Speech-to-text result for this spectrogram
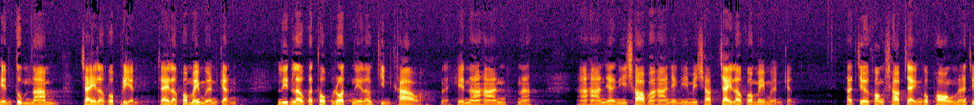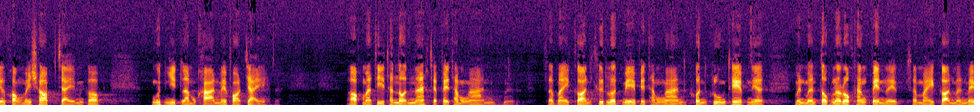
เห็นตุ่มน้ำใจเราก็เปลี่ยน ใจเราก็ไม่เหมือนกัน ลิ้นเรากระทบรสนี่เรากินข้าวนะเห็นอาหารนะอาหารอย่างนี้ชอบอาหารอย่างนี้ไม่ชอบใจเราก็ไม่เหมือนกัน ถ้าเจอของชอบใจมันก็พองนะ เจอของไม่ชอบใจมันก็หงุดหงิดลำคาญไม่พอใจออกมาที่ถนนนะจะไปทำงาน สมัยก่อนขึ้นรถเมย์ไปทำงาน คนกรุงเทพเนี่ย มันเหมือนตกนรกทั้งเป็นเลยสมัยก่อนมันไม่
